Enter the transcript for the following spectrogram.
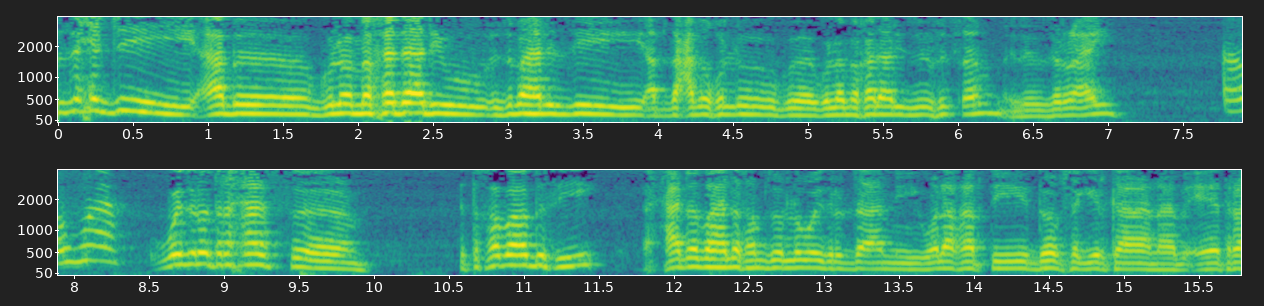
እዚ ሕጂ ኣብ ጉሎ መኸዳ ድዩ እዚ ባህሊ እዚ ኣብ ዛዕበ ኩሉ ጉሎ መኸዳ ድዩ ዝፍፀም ዝረኣይ እወ ወይዘሮ ትርሓስ እቲ ከባቢ ሲ ሓደ ባህሊ ከም ዘለዎ እዩ ዝርዳኣኒ ወላ ካብቲ ዶብ ሰጊርካ ናብ ኤርትራ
